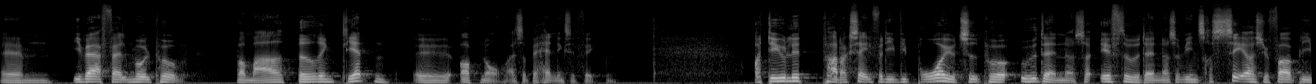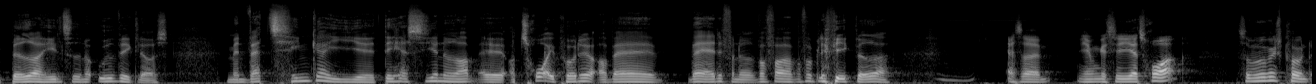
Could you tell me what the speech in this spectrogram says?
Øhm, I hvert fald mål på, hvor meget bedring klienten øh, opnår, altså behandlingseffekten. Og det er jo lidt paradoxalt, fordi vi bruger jo tid på at uddanne os og efteruddanne os, og vi interesserer os jo for at blive bedre hele tiden og udvikle os. Men hvad tænker I, øh, det her siger noget om, øh, og tror I på det, og hvad, hvad er det for noget? Hvorfor, hvorfor bliver vi ikke bedre? Mm. Altså, jeg kan sige, jeg tror, som udgangspunkt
